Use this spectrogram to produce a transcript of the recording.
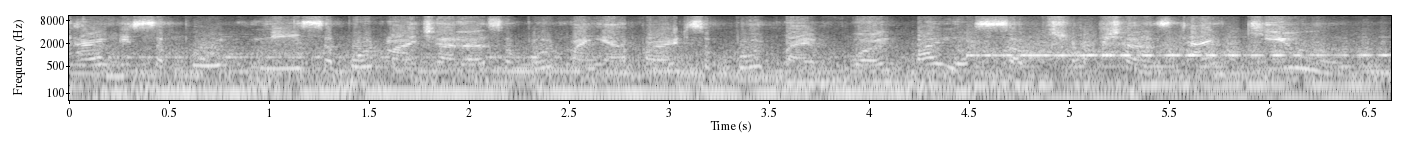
kindly support me support my channel support my effort support my work by your subscriptions. Thank you.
